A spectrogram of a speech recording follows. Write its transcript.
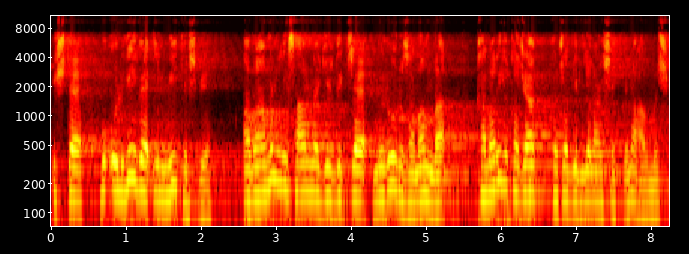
İşte bu ulvi ve ilmi teşbih, avamın lisanına girdikçe mürur zamanla kameri yutacak koca bir yılan şeklini almış.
